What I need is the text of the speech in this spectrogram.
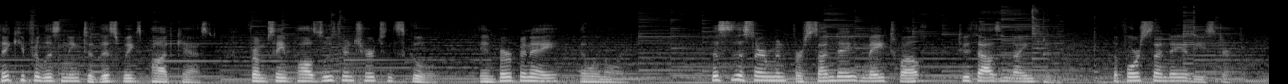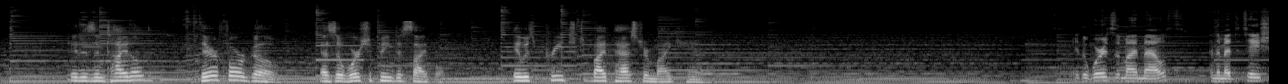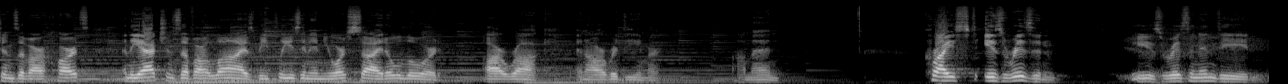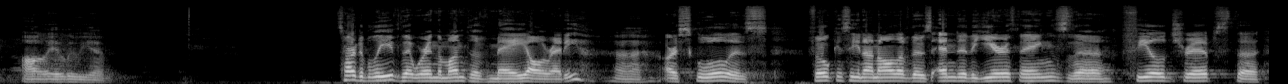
Thank you for listening to this week's podcast from St. Paul's Lutheran Church and School in Bourbonnais, Illinois. This is a sermon for Sunday, May 12, 2019, the fourth Sunday of Easter. It is entitled, Therefore Go, as a Worshipping Disciple. It was preached by Pastor Mike Hamill. May the words of my mouth and the meditations of our hearts and the actions of our lives be pleasing in your sight, O Lord, our rock and our Redeemer. Amen. Christ is risen. He is risen indeed. Alleluia. It's hard to believe that we're in the month of May already. Uh, our school is focusing on all of those end of the year things, the field trips, the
